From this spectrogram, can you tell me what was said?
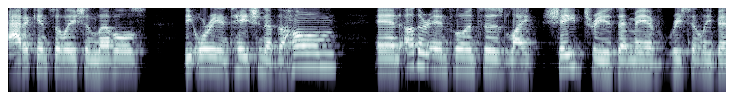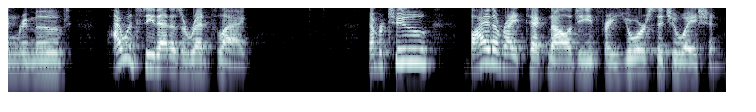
attic insulation levels, the orientation of the home, and other influences like shade trees that may have recently been removed, I would see that as a red flag. Number two, buy the right technology for your situation.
